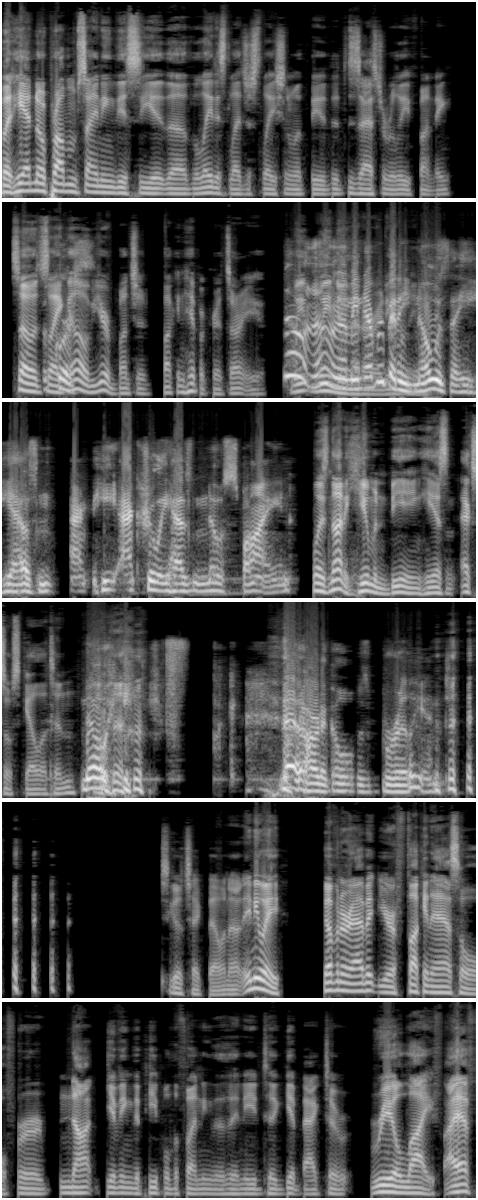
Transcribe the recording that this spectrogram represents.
but he had no problem signing this the the, the latest legislation with the, the disaster relief funding. So it's Of like, course. oh, you're a bunch of fucking hypocrites, aren't you? No, We- no, we I mean that already, everybody knows that he has he actually has no spine. Well, he's not a human being. He has an exoskeleton. No, he, fuck. that article was brilliant. should go check that one out. Anyway, Governor Abbott, you're a fucking asshole for not giving the people the funding that they need to get back to real life. I have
